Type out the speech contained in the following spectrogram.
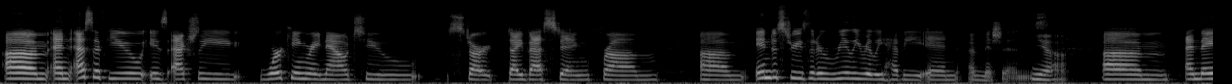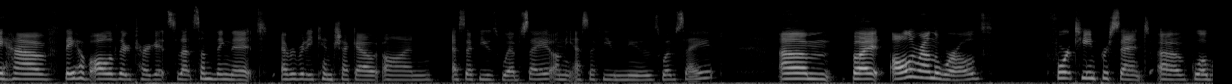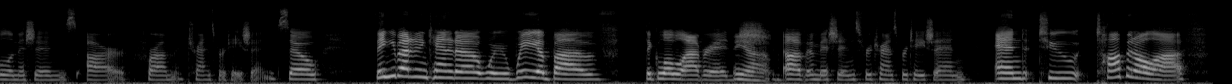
Um, and SFU is actually working right now to start divesting from um, industries that are really really heavy in emissions Yeah. Um, and they have they have all of their targets so that's something that everybody can check out on sfu's website on the sfu news website. Um, but all around the world 14% of global emissions are from transportation. So thinking about it in canada we're way above the global average Yeah. of emissions for transportation. And to top it all off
